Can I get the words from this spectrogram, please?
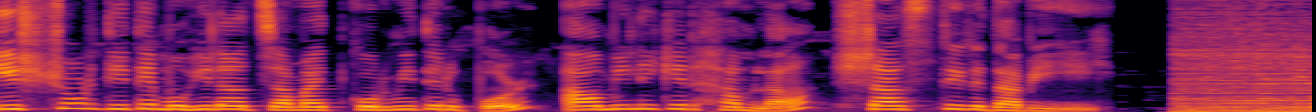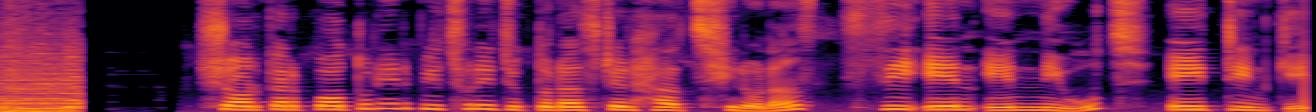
ঈশ্বর দিতে মহিলা জামায়াত কর্মীদের উপর আওয়ামী লীগের হামলা, শাস্তির দাবি। সরকার পতনের পিছনে যুক্তরাষ্ট্রের হাত ছিল না। সিএনএন নিউজ এইটিনকে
